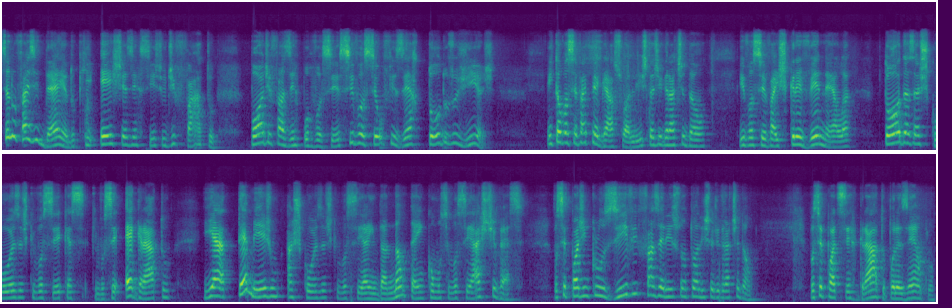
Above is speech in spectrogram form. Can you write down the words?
Você não faz ideia do que este exercício de fato pode fazer por você se você o fizer todos os dias. Então você vai pegar a sua lista de gratidão e você vai escrever nela todas as coisas que você quer, que você é grato e até mesmo as coisas que você ainda não tem, como se você as tivesse. Você pode inclusive fazer isso na tua lista de gratidão. Você pode ser grato, por exemplo,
